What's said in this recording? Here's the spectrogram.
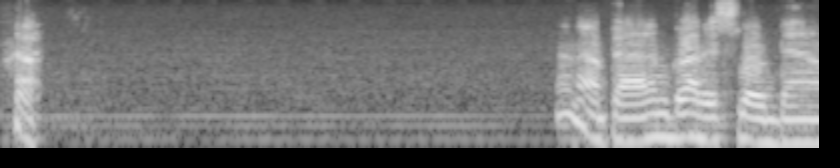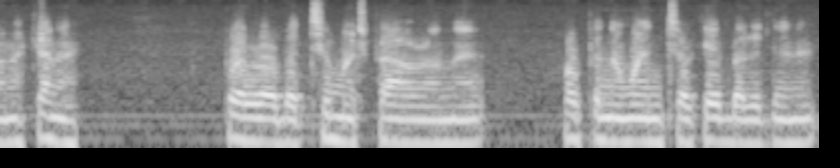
Huh. not bad. I'm glad it slowed down. I kind of put a little bit too much power on that. Hoping the wind took it, but it didn't.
